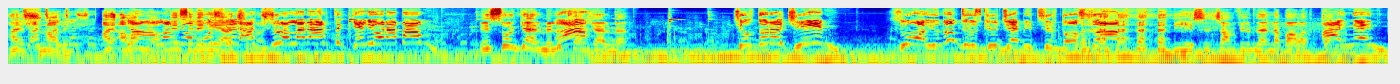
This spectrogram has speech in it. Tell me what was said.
Hayır, aç, şunu aç, alayım. Aç, aç, aç. Ay, Ya, alamıyorum. Neyse, alamıyorum, boş ver. açayım Aç önce. şuraları artık geliyor adam. Wilson gelme lütfen Ah! gelme. Çıldıracağım. Şu oyunu düzgünce bitir dostum. Yeşilçam filmlerine bağladık. Aynen.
